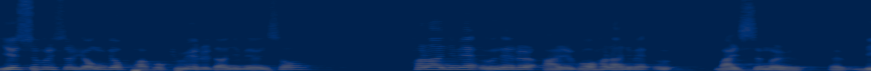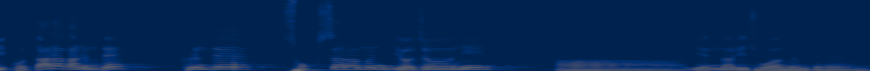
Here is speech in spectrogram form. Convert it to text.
예수 그리스도를 영접하고 교회를 다니면서 하나님의 은혜를 알고 하나님의 말씀을 믿고 따라가는데 그런데 속 사람은 여전히 아 옛날이 좋았는데.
